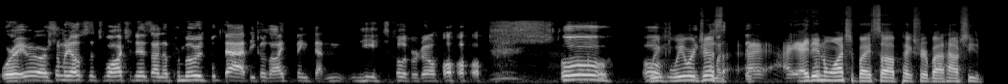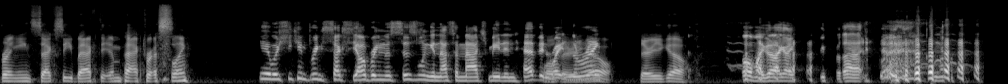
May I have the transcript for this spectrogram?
or or somebody else that's watching this on the promoters book that because I think that me and Scarlett Bordeaux. Oh, oh, we, we were just I, I didn't watch it, but I saw a picture about how she's bringing sexy back to Impact Wrestling. Yeah, well, she can bring sexy. I'll bring the sizzling, and that's a match made in heaven, Well, right in the ring. go. There you go. Oh my god, I got for that.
